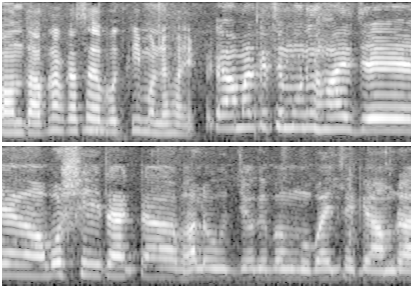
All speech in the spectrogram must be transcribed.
মন্দ? আপনার কাছে কি মনে হয়? এটা আমার কাছে মনে হয় যে অবশ্যই এটা একটা ভালো উদ্যোগ এবং মোবাইল থেকে আমরা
